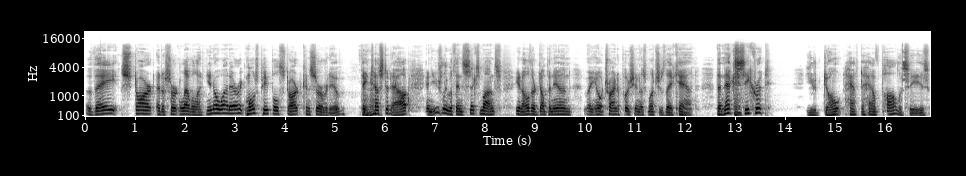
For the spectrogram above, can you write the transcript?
they start at a certain level. And you know what, Eric? Most people start conservative. They mm-hmm. test it out, and usually within six months, you know, they're dumping in, you know, trying to push in as much as they can. The next hmm. secret you don't have to have policies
